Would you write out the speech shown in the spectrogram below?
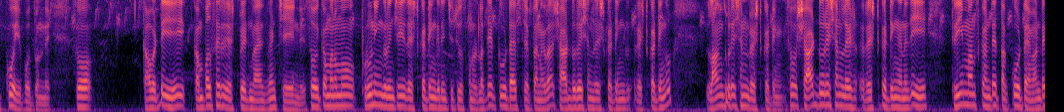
ఎక్కువ అయిపోతుంది. సో కాబట్టి కంపల్సరీ రెస్ట్ పీరియడ్ మేనేజ్మెంట్ చేయండి. సో ఇక మనము ప్రూనింగ్ గురించి రెస్ట్ కటింగ్ గురించి చూసుకున్నట్లయితే టూ టైప్స్ చెప్పాను కదా. Short duration rest cutting rest cutting long duration rest cutting so short duration rest cutting అనేది త్రీ మంత్స్ కంటే తక్కువ టైం అంటే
